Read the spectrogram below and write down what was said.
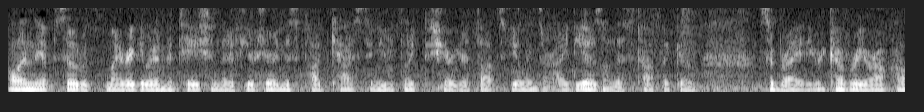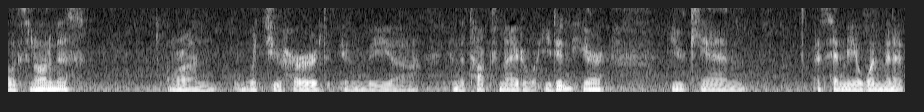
I'll end the episode with my regular invitation that if you're hearing this podcast and you'd like to share your thoughts, feelings, or ideas on this topic of sobriety, recovery, or Alcoholics Anonymous, or on what you heard in the uh, in the talk tonight or what you didn't hear, you can send me a one minute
